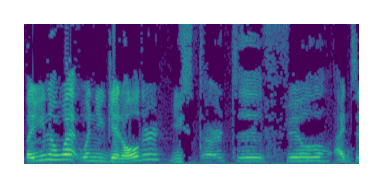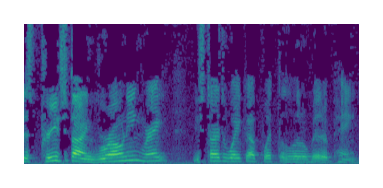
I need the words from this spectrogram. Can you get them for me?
But you know what? When you get older, you start to feel. I just preached on groaning, right? You start to wake up with a little bit of pain.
